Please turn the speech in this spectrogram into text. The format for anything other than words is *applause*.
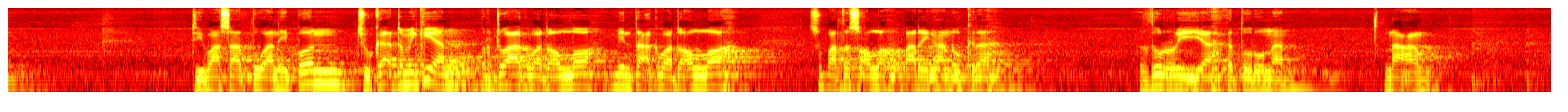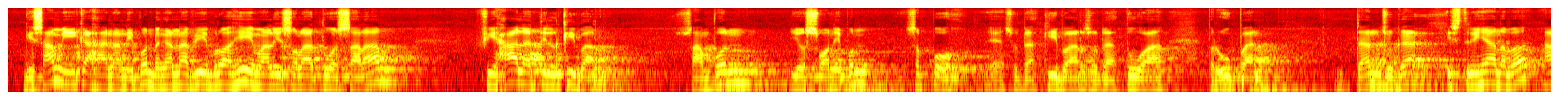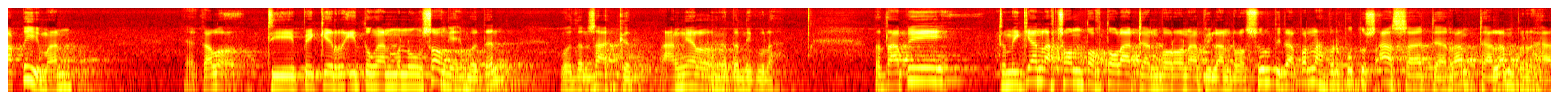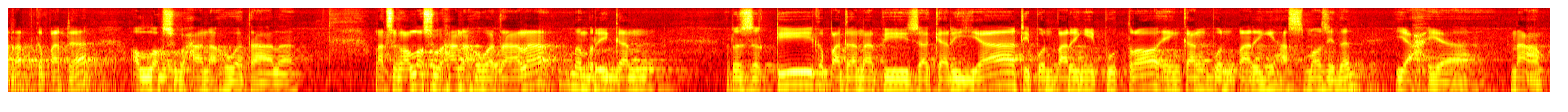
di masa tuanipun juga demikian berdoa kepada Allah minta kepada Allah supados Allah paring anugerah zurriyah keturunan. Naam. Gisami kahananipun dengan Nabi Ibrahim alaihi salatu wassalam fi halatil kibar. Sampun yuswanipun sepuh ya sudah kibar sudah tua beruban. Dan juga istrinya apa? Akiman ya, kalau dipikir hitungan menungsong ya mboten mboten saged angel ngeten niku tetapi demikianlah contoh toladan para nabi lan rasul tidak pernah berputus asa dalam dalam berharap kepada Allah Subhanahu wa taala. Langsung Allah Subhanahu wa taala memberikan rezeki kepada Nabi Zakaria dipun paringi putra ingkang pun paringi asma sinten Yahya. Naam.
